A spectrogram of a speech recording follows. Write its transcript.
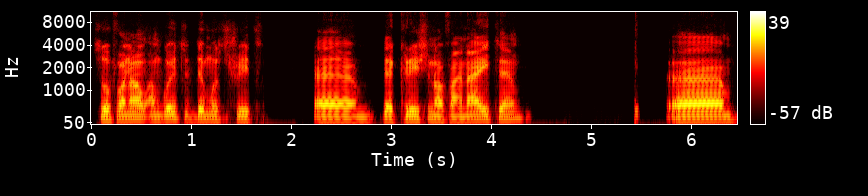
So for now, I'm going to demonstrate um, the creation of an item. Um,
